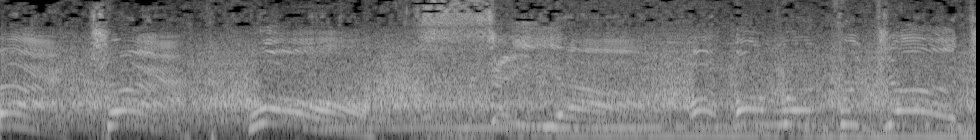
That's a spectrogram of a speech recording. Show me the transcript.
back. Track. Wall. See ya. A home run for Judge.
